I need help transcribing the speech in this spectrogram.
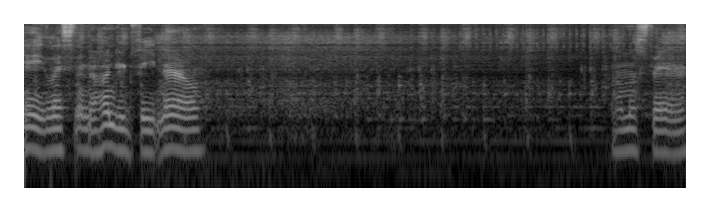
Okay, less than 100 feet now. Almost there.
